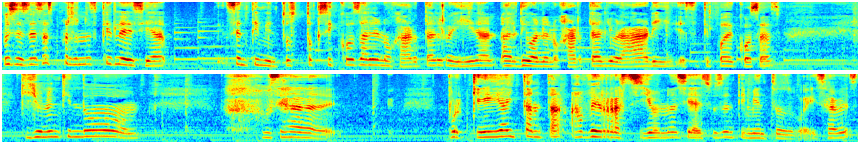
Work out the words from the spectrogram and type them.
pues es de esas personas que le decía sentimientos tóxicos al enojarte, al reír, al digo, al enojarte, al llorar y ese tipo de cosas que yo no entiendo, o sea, ¿por qué hay tanta aberración hacia esos sentimientos, güey? ¿Sabes?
